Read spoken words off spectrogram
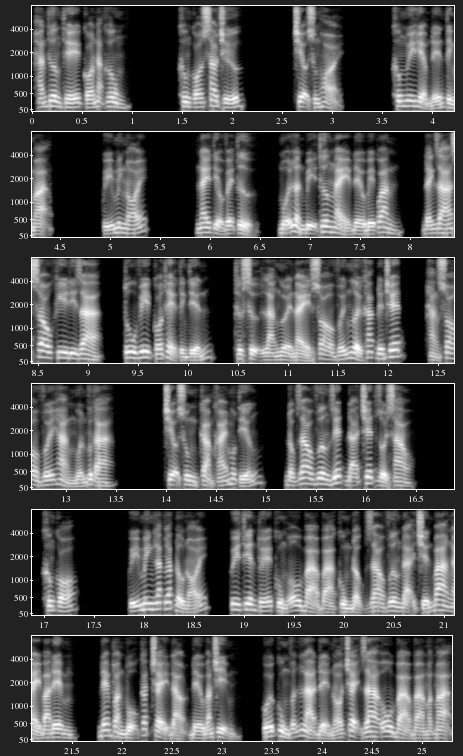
hắn thương thế có nặng không? Không có sao chứ triệu súng hỏi. Không nguy hiểm đến tình mạng. Quý minh nói. Nay tiểu vệ tử, mỗi lần bị thương này đều bế quan, đánh giá sau khi đi ra, tu vi có thể tình tiến, thực sự là người này so với người khác đến chết, hàng so với hàng muốn vứt ta. Triệu sùng cảm khái một tiếng, độc giao vương giết đã chết rồi sao? Không có. Quý minh lắc lắc đầu nói, quy thiên tuế cùng ô bà bà cùng độc giao vương đại chiến ba ngày ba đêm, đem toàn bộ các chạy đảo đều bắn chìm, cuối cùng vẫn là để nó chạy ra ô bà bà mặt mạng.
